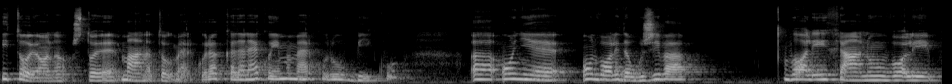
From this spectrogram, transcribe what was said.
I to je ono što je mana tog Merkura. Kada neko ima Merkur u biku, uh, on, je, on voli da uživa, voli hranu, voli,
